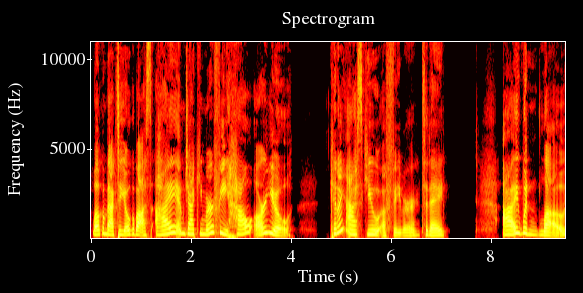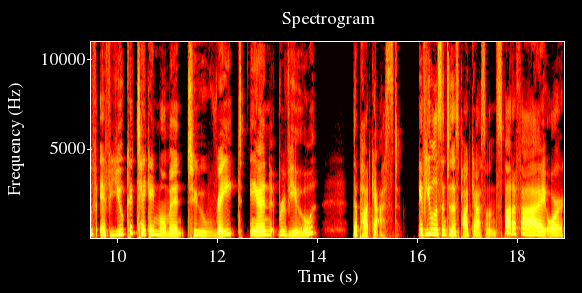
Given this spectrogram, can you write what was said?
Welcome back to Yoga Boss. I am Jackie Murphy. How are you? Can I ask you a favor today? I would love if you could take a moment to rate and review the podcast. If you listen to this podcast on Spotify or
